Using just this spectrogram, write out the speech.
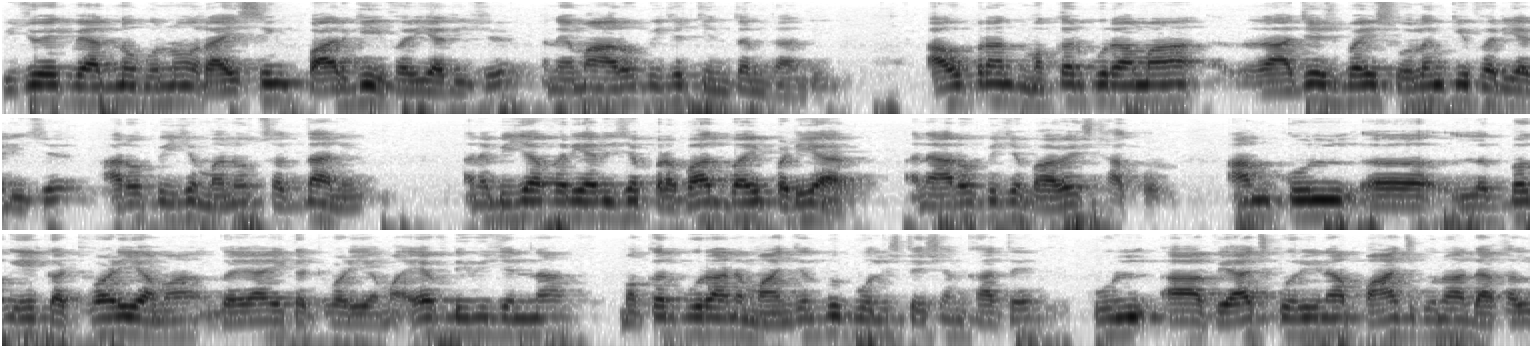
બીજો એક વ્યાજનો ગુનો રાયસિંગ પારગી ફરિયાદી છે અને એમાં આરોપી છે ચિંતન ગાંધી. આ ઉપરાંત મકરપુરામાં રાજેશભાઈ સોલંકી ફરિયાદી છે, આરોપી છે મનોજ સદ્દાની અને બીજા ફરિયાદી છે પ્રભાતભાઈ પઢિયાર અને આરોપી છે ભાવેશ ઠાકોર. આમ કુલ લગભગ એક અઠવાડિયામાં, ગયા એક અઠવાડિયામાં એફ ડિવિઝનના મકરપુરા અને માંજલપુર પોલીસ સ્ટેશન ખાતે કુલ આ વ્યાજખોરીના પાંચ ગુના દાખલ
